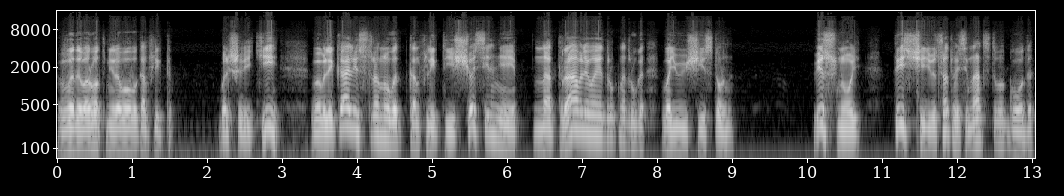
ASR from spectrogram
в водоворот мирового конфликта. Большевики вовлекали страну в этот конфликт еще сильнее, натравливая друг на друга воюющие стороны. Весной 1918 года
